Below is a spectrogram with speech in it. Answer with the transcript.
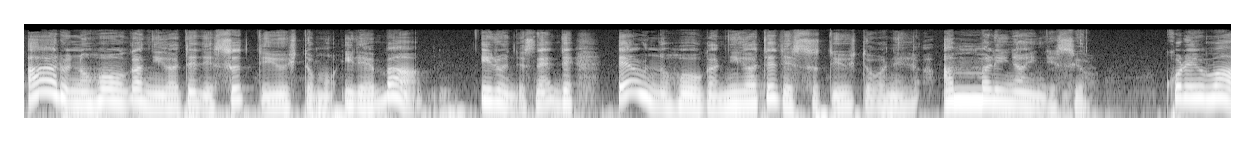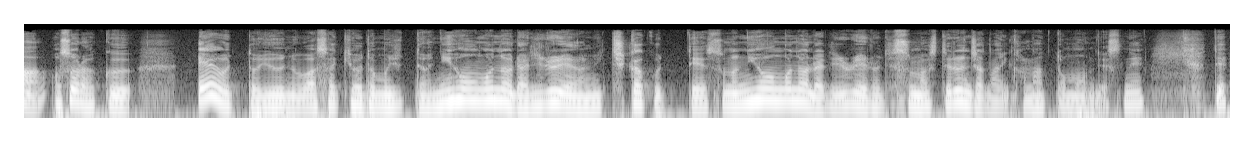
R の方が苦手ですっていう人もいればいるんですね。で L の方が苦手ですっていう人はねあんまりいないんですよ。これはおそらく L というのは先ほども言ったように日本語のラリルレロに近くってその日本語のラリルレロで済ましてるんじゃないかなと思うんですね。で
